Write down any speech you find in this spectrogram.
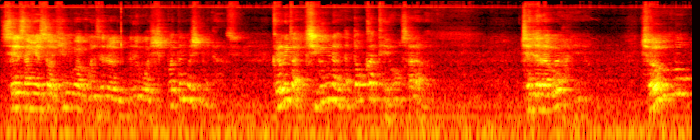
세상에서 힘과 권세를 누리고 싶었던 것입니다. 그러니까 지금이나 그냥 똑같아요, 사람은. 제자라고요? 아니에요. 전부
